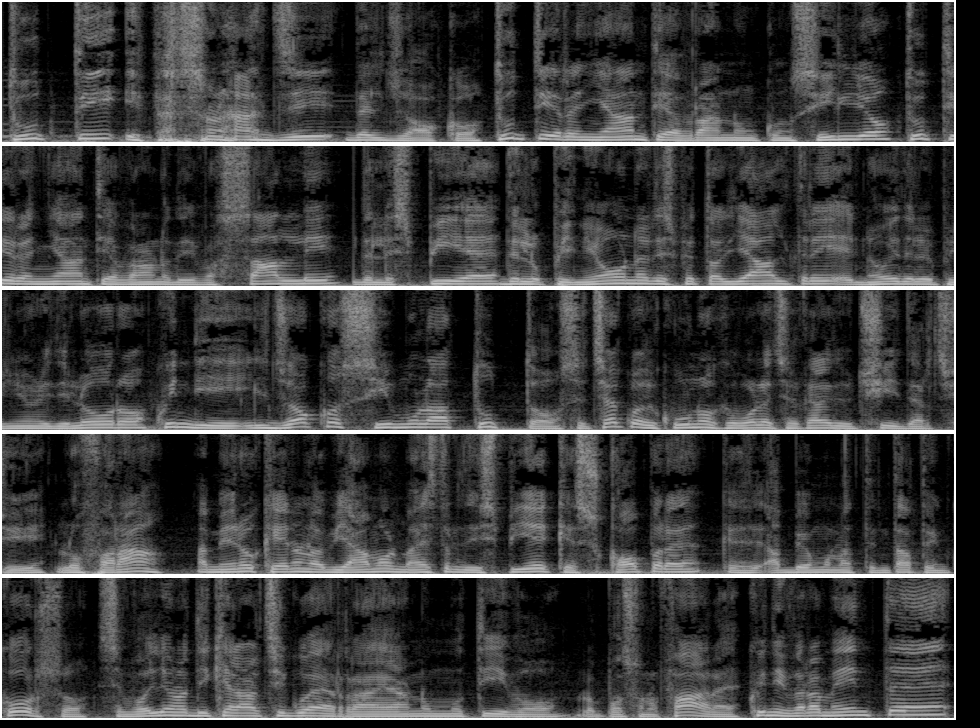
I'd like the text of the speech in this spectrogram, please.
tutti i personaggi del gioco. Tutti i regnanti avranno un consiglio, tutti i regnanti avranno dei vassalli, delle spie, dell'opinione rispetto agli altri e noi delle opinioni di loro. Quindi il gioco simula tutto. Se c'è qualcuno che vuole cercare di ucciderci, lo farà, a meno che non abbiamo il maestro di spie che scopre che abbiamo un attentato in corso. Se vogliono dichiararci guerra e hanno un motivo, lo possono fare. Quindi veramente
